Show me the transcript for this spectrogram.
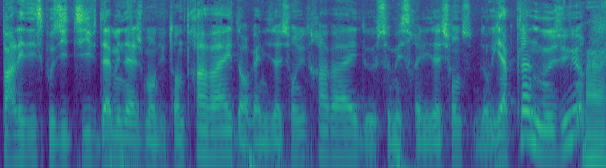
par les dispositifs d'aménagement du temps de travail, d'organisation du travail, de semestrialisation, de- donc il y a plein de mesures Ouais, ouais.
